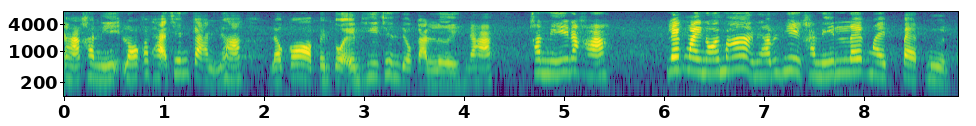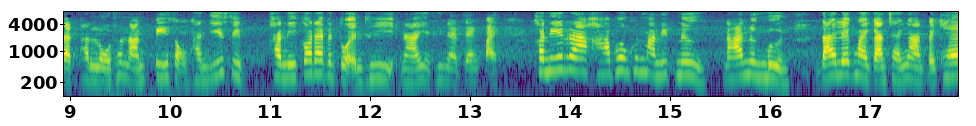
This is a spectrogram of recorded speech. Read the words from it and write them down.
นะคะคันนี้ล้อกระทะเช่นกันนะคะแล้วก็เป็นตัว NT เช่นเดียวกันเลยนะคะคันนี้นะคะเลขไม่น้อยมากนะคะพี่ๆคันนี้เลขไม่88,000โลเท่านั้นปี 2020 คันนี้ก็ได้เป็นตัว entry นะอย่างที่แนนแจ้งไป คันนี้ราคาเพิ่มขึ้นมานิดนึงนะคะ10,000ได้เลขไม่การใช้งานไปแค่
